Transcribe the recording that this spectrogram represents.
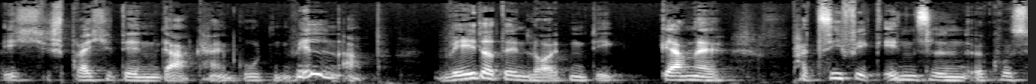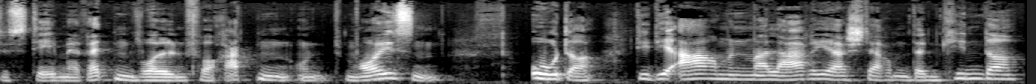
ich spreche denen gar keinen guten Willen ab. weder den Leuten, die gerne Pazifikinseln, Ökosysteme retten wollen vor Ratten und Mäusen oder die die armen Malaria sterbenden Kinder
